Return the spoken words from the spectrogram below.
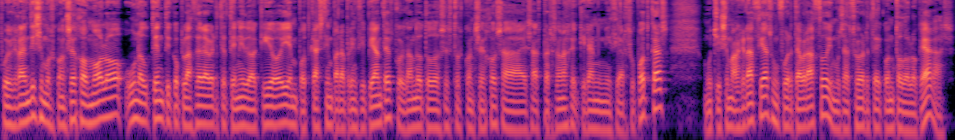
Pues grandísimos consejos, Molo. Un auténtico placer haberte tenido aquí hoy en Podcasting para Principiantes, pues dando todos estos consejos a esas personas que quieran iniciar su podcast. Muchísimas gracias, un fuerte abrazo y mucha suerte con todo lo que hagas.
